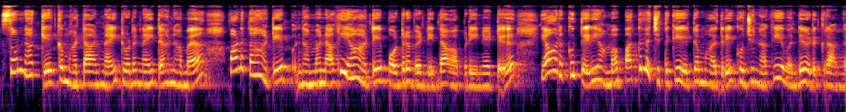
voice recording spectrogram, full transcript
சொன்னால் கேட்க மாட்டான் நைட்டோட நைட்டாக நம்ம பணத்தை அட்டையே நம்ம நகையாக அட்டையை போடுற வேண்டியதா அப்படின்னுட்டு யாருக்கும் தெரியாமல் பத்து லட்சத்துக்கு ஏற்ற மாதிரி கொஞ்சம் நகையை வந்து எடுக்கிறாங்க.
